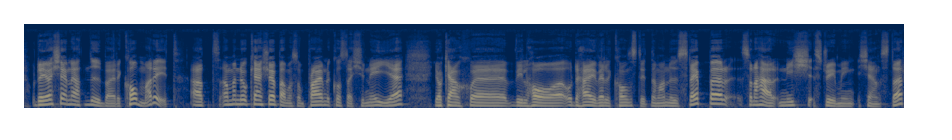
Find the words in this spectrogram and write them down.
Och det jag känner är att nu börjar det komma dit. Att ja, men då kan jag köpa Amazon Prime. Det kostar 29. Jag kanske vill ha och det här är väldigt konstigt när man nu släpper sådana här nisch-streamingtjänster.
